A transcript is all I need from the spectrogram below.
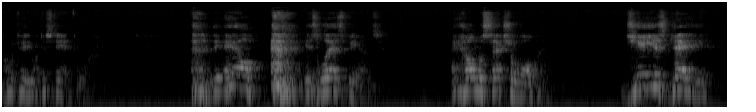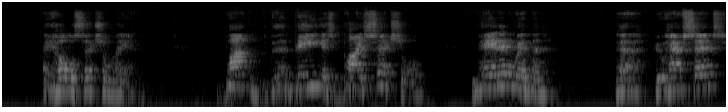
I want to tell you what they stand for. the L is lesbians, a homosexual woman. G is gay, a homosexual man. Bi- B is bisexual, men and women uh, who have sex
